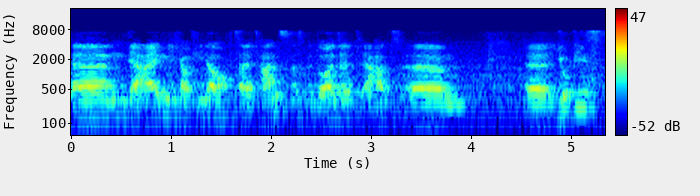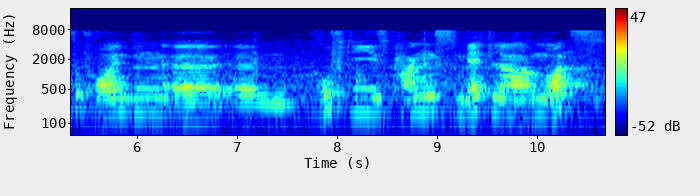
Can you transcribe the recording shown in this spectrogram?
ähm, der eigentlich auf jeder Hochzeit tanzt. Das bedeutet, er hat ähm, äh, Yuppies zu Freunden, äh, ähm, Gruftis, Punks, Mettler, Mods,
